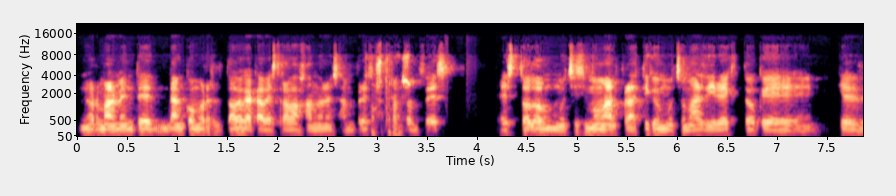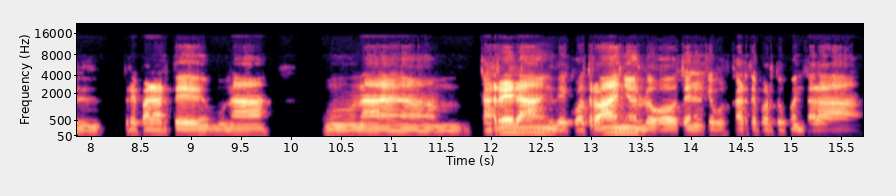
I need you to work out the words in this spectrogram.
normalmente dan como resultado que acabes trabajando en esa empresa. Entonces, es todo muchísimo más práctico y mucho más directo que, el prepararte una, una carrera de cuatro años, luego tener que buscarte por tu cuenta la,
